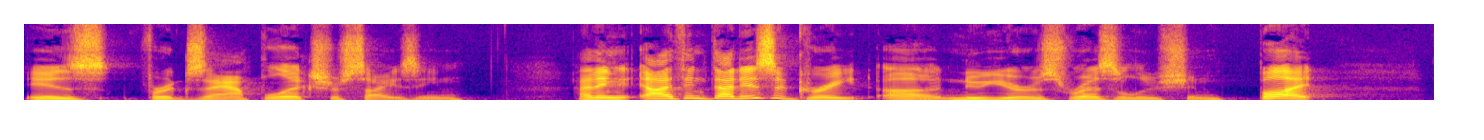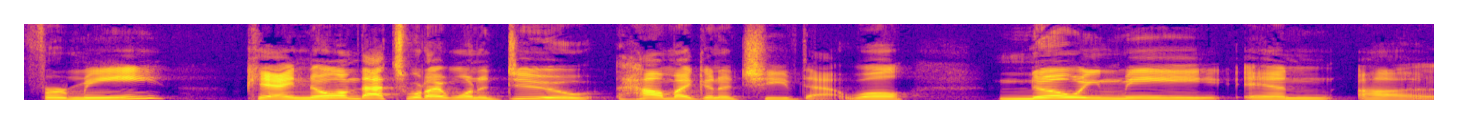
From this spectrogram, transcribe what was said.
is, for example, exercising. I think I think that is a great uh, New Year's resolution. But for me, okay, I know I'm, that's what I want to do. How am I going to achieve that? Well, knowing me and uh,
